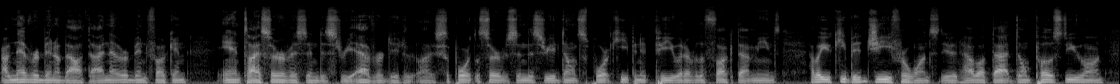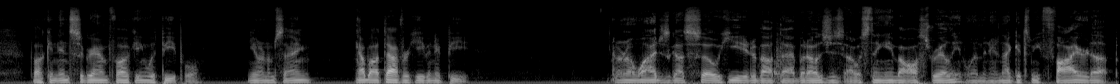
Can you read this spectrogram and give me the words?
I've never been about that. I've never been fucking anti-service industry ever, dude. I support the service industry. Don't support keeping it P, whatever the fuck that means. How about you keep it G for once, dude? How about that? Don't post you on fucking Instagram fucking with people. You know what I'm saying? How about that for keeping it P? I don't know why I just got so heated about that, but I was just I was thinking about Australian women, and that gets me fired up.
